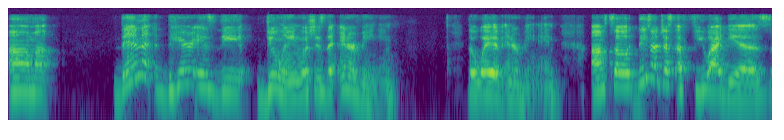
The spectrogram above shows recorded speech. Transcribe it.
Um, then here is the doing, which is the intervening, the way of intervening. Um, so these are just a few ideas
